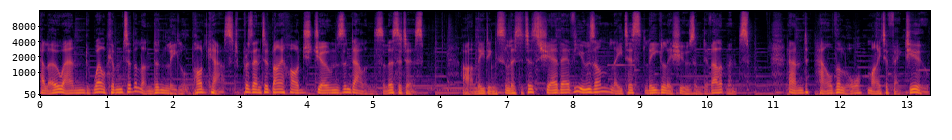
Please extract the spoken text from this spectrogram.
Hello and welcome to the London Legal Podcast, presented by Hodge, Jones and Allen Solicitors. Our leading solicitors share their views on latest legal issues and developments, and how the law might affect you,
